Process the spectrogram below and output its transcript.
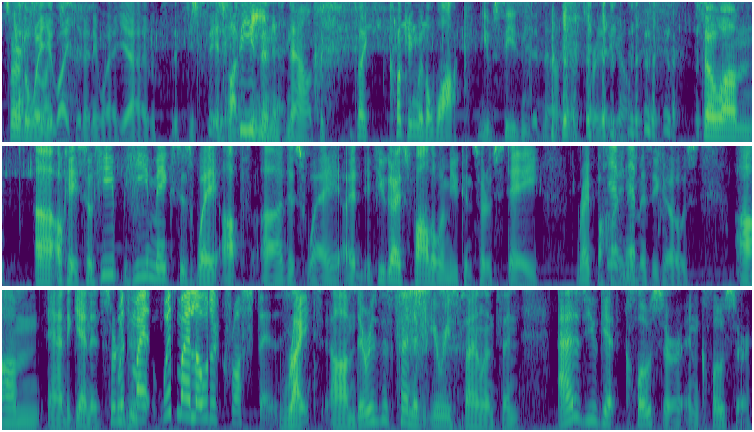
sort of the way you like it anyway. Yeah, it's it's Just- it's just like me, seasoned then. now. It's like it's like cooking with a wok. You've seasoned it now. Yeah, it's ready to go. so um. Uh, okay, so he he makes his way up uh, this way. And if you guys follow him, you can sort of stay right behind yep. him as he goes. Um, and again, it's sort with of this, my with my loaded crossbow. Right. Um, there is this kind of eerie silence, and as you get closer and closer,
